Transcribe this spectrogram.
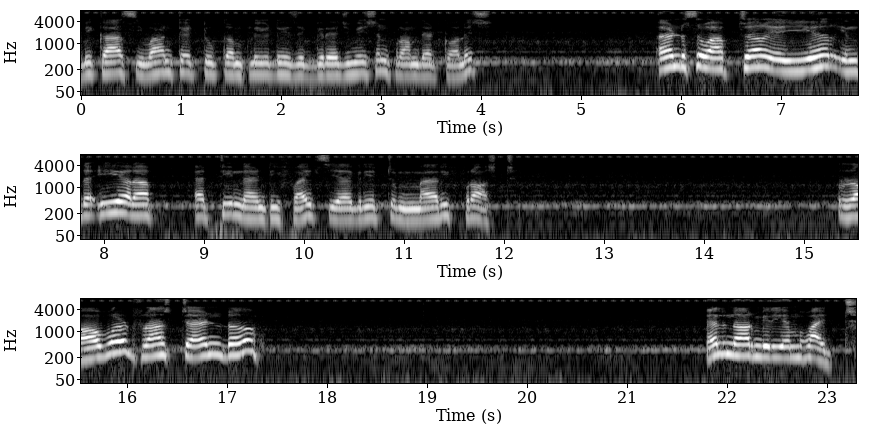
because she wanted to complete his graduation from that college. And so, after a year, in the year of 1895, she agreed to marry Frost. Robert Frost and uh, Eleanor Miriam White.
